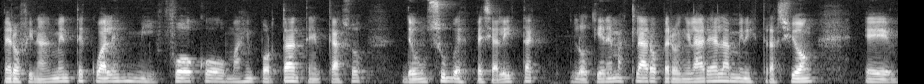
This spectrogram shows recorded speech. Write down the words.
pero finalmente cuál es mi foco más importante. En el caso de un subespecialista lo tiene más claro, pero en el área de la administración, eh,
